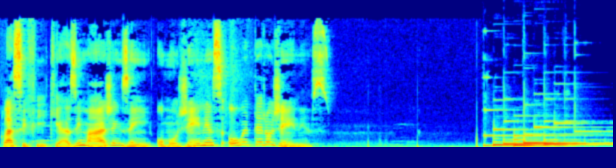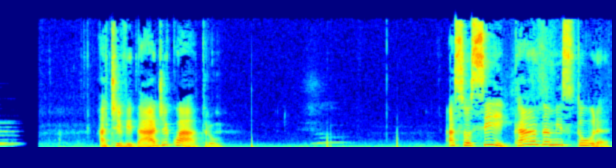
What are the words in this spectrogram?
Classifique as imagens em homogêneas ou heterogêneas. Atividade 4. Associe cada mistura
